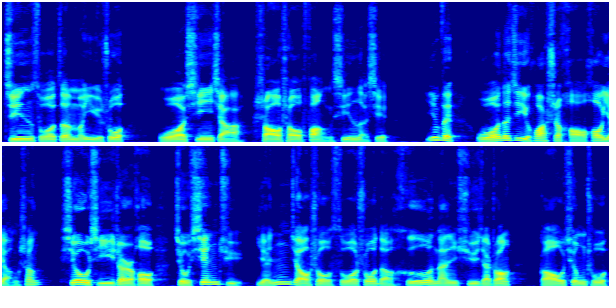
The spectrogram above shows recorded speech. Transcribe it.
金锁这么一说，我心下稍稍放心了些，因为我的计划是好好养伤，休息一阵后就先去严教授所说的河南徐家庄，搞清楚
